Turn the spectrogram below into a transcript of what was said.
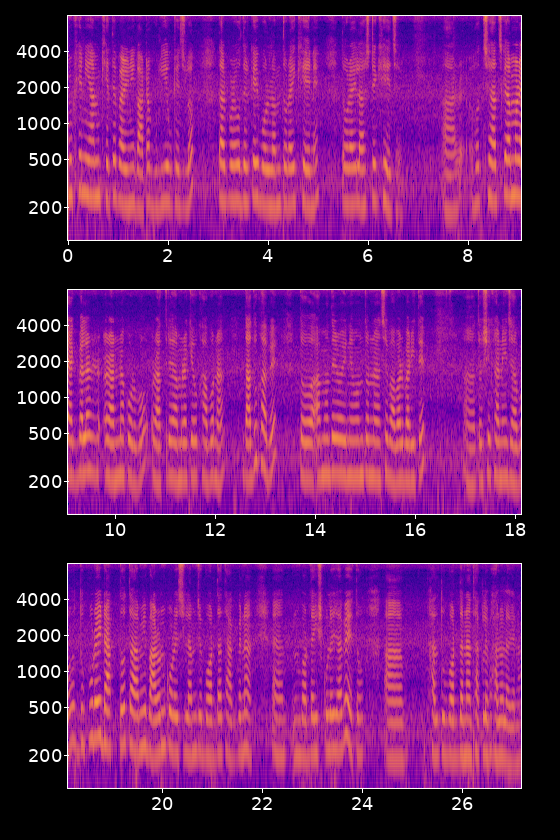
মুখে নিয়ে আমি খেতে পারিনি, গাটা গুলিয়ে উঠেছিল। তারপরে ওদেরকেই বললাম, তোরাই খেয়ে নে। তোরাই লাস্টে খেয়েছে। আর হচ্ছে আজকে আমার একবেলার রান্না করব। রাত্রে আমরা কেউ খাব না। দাদু খাবে। তো আমাদের ওই নেমন্তন্ন আছে বাবার বাড়িতে। তো সেখানেই যাব। দুপুরেই ডাকতো, তা আমি বারণ করেছিলাম যে বর্দা থাকবে না। বর্দা স্কুলে যাবে, তো ফালতু বর্দা না থাকলে ভালো লাগে না।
